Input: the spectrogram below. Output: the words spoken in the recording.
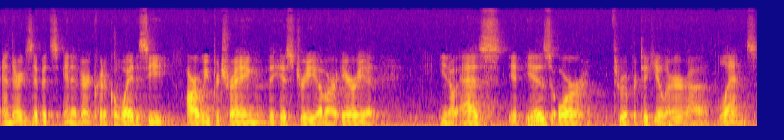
and their exhibits in a very critical way to see are we portraying the history of our area, you know, as it is or through a particular uh, lens.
